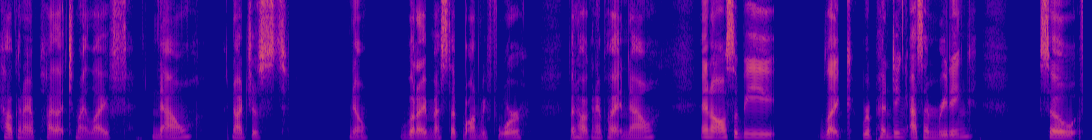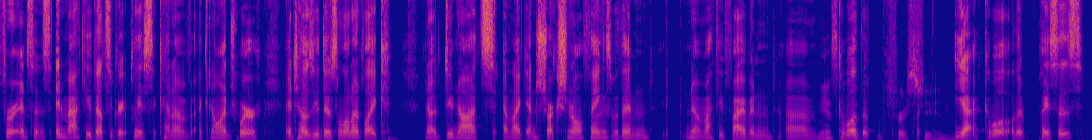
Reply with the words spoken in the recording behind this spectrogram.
how can I apply that to my life now, not just, you know, what I messed up on before, but how can I apply it now? And I'll also be like repenting as I'm reading. So, for instance, in Matthew, that's a great place to kind of acknowledge where it tells you there's a lot of like, you know, do nots and like instructional things within, you know, Matthew 5 and um, Yeah, couple like of the first few. yeah, a couple other places.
